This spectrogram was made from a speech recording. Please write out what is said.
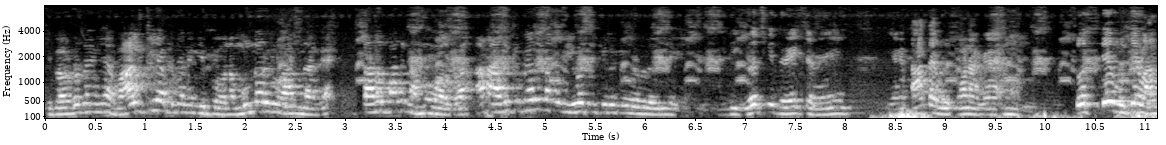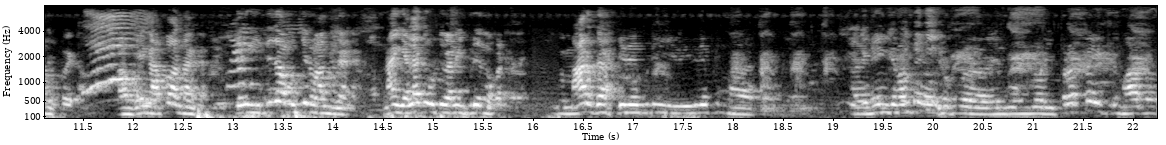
இப்ப அப்படிதான் வாழ்க்கையே அப்படிதான் நீங்க இப்போ நம்ம முன்னோர்கள் வாழ்ந்தாங்க. அதை பார்த்து நம்ம வாழ்றோம். ஆனா அதுக்கு மேல ஒரு இல்லைங்க. இது யோசிக்கிறது ரைட் சாமி? எங்க தாத்தா இப்படி போனாங்க. சொத்தே முக்கியம் வாழ்ந்துட்டு போயிட்டான். எங்க அப்பா வந்தாங்க. எனக்கு இதுதான் முக்கியம் வாழ்ந்துட்டாங்க நான் எல்லாத்தையும் விட்டு வேணும் இப்படி உட்காந்துறேன் இப்ப மாறுதா? இது எப்படி இது எப்படி மா- அது நீங்க வந்து உங்களுடைய பிறப்பை இப்படி மாறணும்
